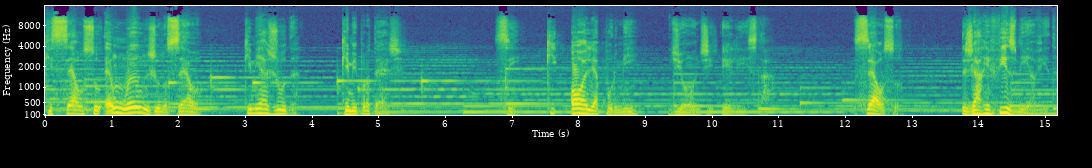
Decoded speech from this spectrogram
que Celso é um anjo no céu que me ajuda, que me protege. Sim, que olha por mim de onde ele está. Celso, já refiz minha vida.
